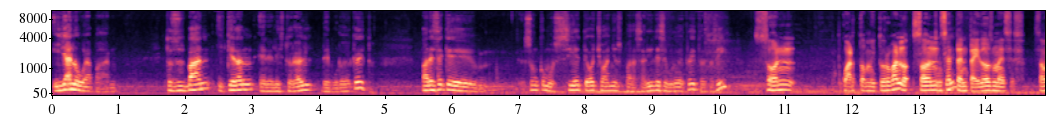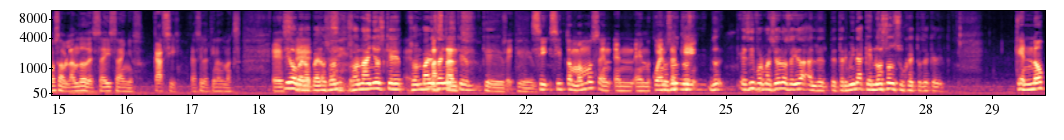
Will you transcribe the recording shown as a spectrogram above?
y ya no voy a pagar. Entonces van y quedan en el historial de buro de crédito. Parece que son como 7, 8 años para salir de ese buro de crédito, ¿es así? Son cuarto mito urbano, son 72 meses. Estamos hablando de 6 años, casi, casi latinas max. Digo, pero, este, pero son, son años que, son varios años que, sí. sí. tomamos en, en, cuenta que... esa información nos ayuda, determina que no son sujetos de crédito. Que no,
